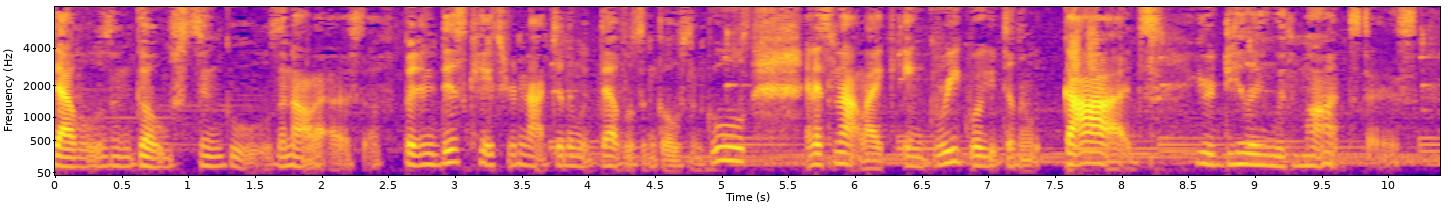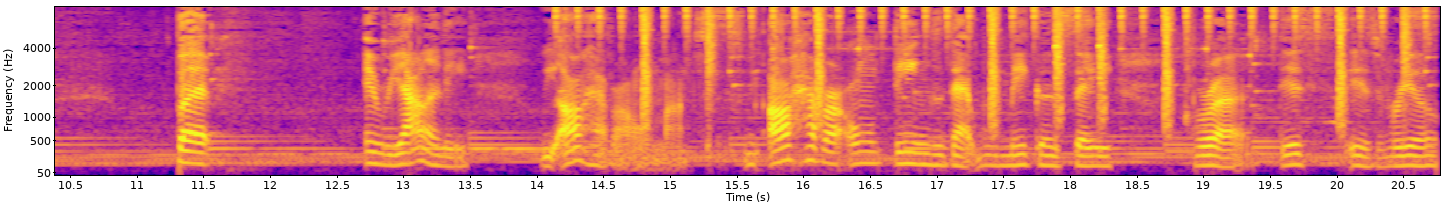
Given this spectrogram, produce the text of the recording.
devils and ghosts and ghouls and all that other stuff. But in this case, you're not dealing with devils and ghosts and ghouls, and it's not like in Greek where you're dealing with gods. You're dealing with monsters. But in reality, we all have our own monsters we all have our own things that will make us say, bruh, this is real.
